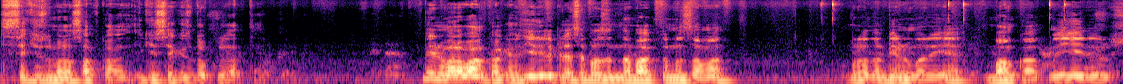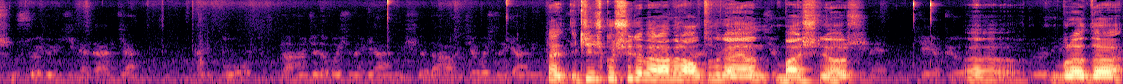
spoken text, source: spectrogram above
8 numaralı Safkan. 2, 8, 9 hatta. Bir numara banko arkadaşlar. Yedili plase bazında baktığımız zaman burada bir numarayı banko atmayı yeğliyoruz. şunu söylüyor yine derken hani bu daha önce de başına gelmiş ve daha önce başına geldiğinde Evet ikinci koşuyla beraber altılı gayan başlıyor. Ee, burada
